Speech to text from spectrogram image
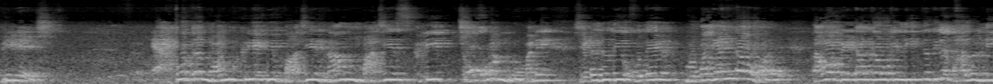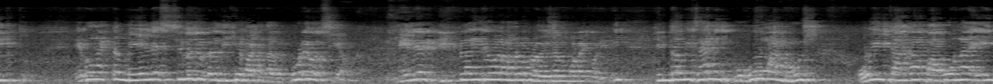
ফিরে এসে এতটা নন ক্রিয়েটিভ বাজে নাম বাজে স্ক্রিপ্ট জঘন্য। মানে সেটা যদি ওদের প্রোপাগ্যান্ডাও হয়, তাও বেটার কাউকে লিখতে দিলে ভালো লিখতো। এবং একটা মেল এসেছিল যে ওটা লিখে পাঠাতে হবে, পড়েওছি আমরা। মেলের রিপ্লাই দেওয়ার আমরা প্রয়োজন মনে করিনি, কিন্তু আমি জানি বহু মানুষ ওই টাকা পাবো না এই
